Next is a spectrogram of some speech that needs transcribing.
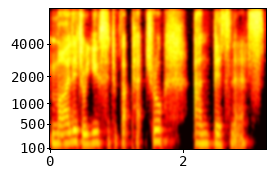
mileage or usage of that petrol and business.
